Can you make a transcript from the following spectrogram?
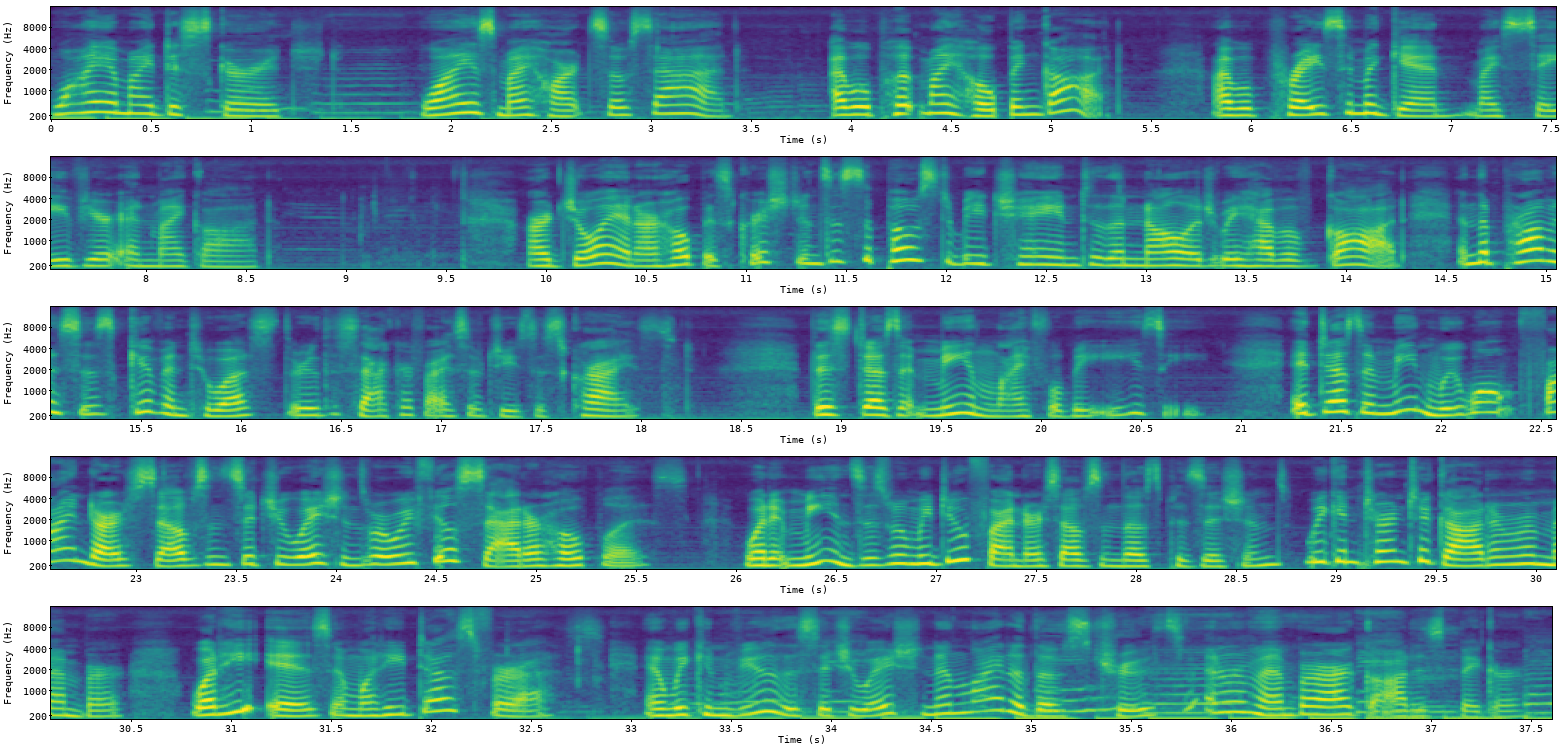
Why am I discouraged? Why is my heart so sad? I will put my hope in God. I will praise Him again, my Savior and my God. Our joy and our hope as Christians is supposed to be chained to the knowledge we have of God and the promises given to us through the sacrifice of Jesus Christ. This doesn't mean life will be easy. It doesn't mean we won't find ourselves in situations where we feel sad or hopeless. What it means is when we do find ourselves in those positions, we can turn to God and remember what He is and what He does for us. And we can view the situation in light of those truths and remember our God is bigger.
